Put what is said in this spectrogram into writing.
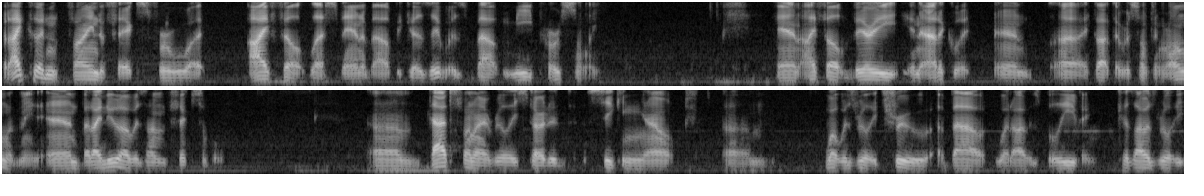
But I couldn't find a fix for what I felt less than about because it was about me personally, and I felt very inadequate, and I thought there was something wrong with me, and but I knew I was unfixable. Um, that's when I really started seeking out um, what was really true about what I was believing because I was really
